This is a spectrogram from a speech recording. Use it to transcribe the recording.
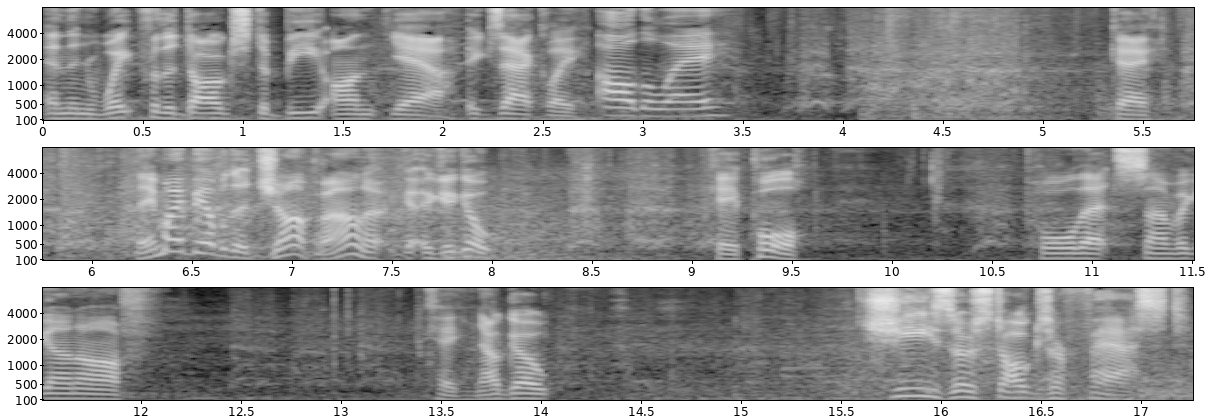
and then wait for the dogs to be on. Yeah, exactly. All the way. Okay. They might be able to jump. I don't know. Go. go. Okay, pull. Pull that son of a gun off. Okay, now go. Jeez, those dogs are fast.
